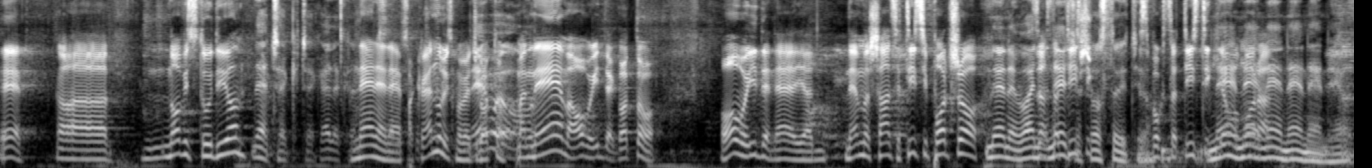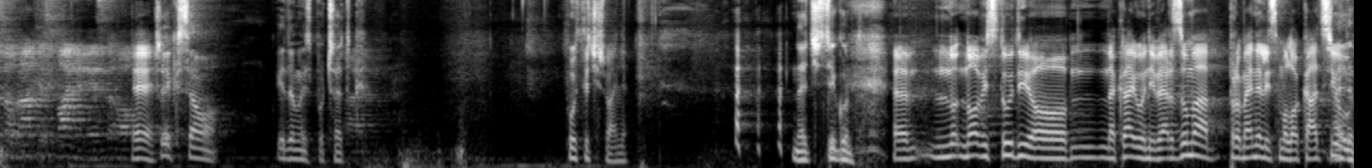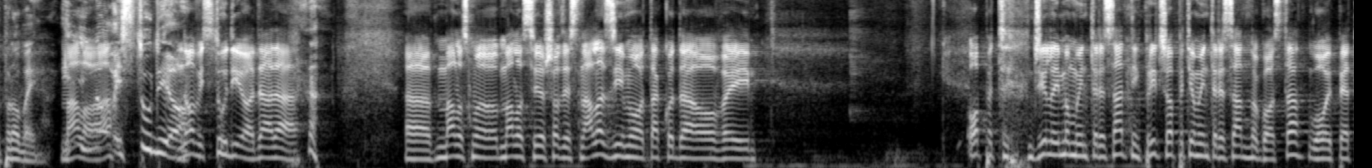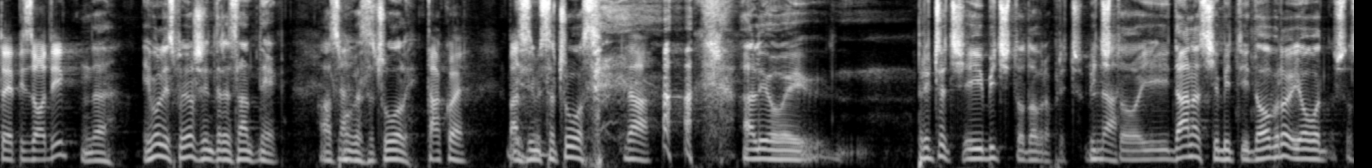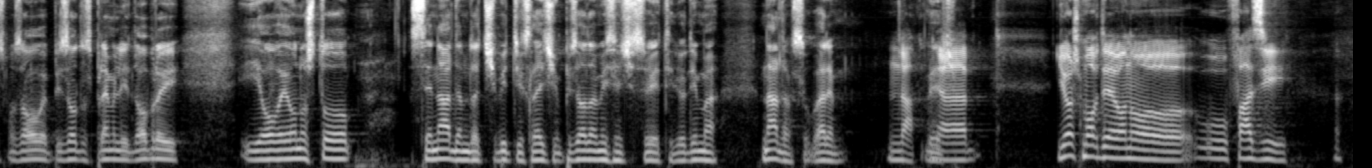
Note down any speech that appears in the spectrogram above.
E, a, novi studio. Ne, čekaj, čekaj, ajde krenemo. Ne, ne, ne, pa krenuli smo već Nemoj gotovo. ovo. Ma nema, ovo ide, gotovo. Ovo ide, ne, ja, nema šanse. Ti si počeo... Ne, ne, Vanja, nećeš ostaviti ovo. Zbog statistike Ne, ovo ne, mora... ne, ne, ne, ne. E, Čekaj samo, idemo iz početka. pustit ćeš Vanja. Neće sigurno. E, no, novi studio na kraju univerzuma, promenili smo lokaciju. Ajde, probaj. Malo, I novi studio. Novi studio, da, da. Uh, malo, smo, malo se još ovde snalazimo, tako da ovaj, opet, Džile, imamo interesantnih priča, opet imamo interesantnog gosta u ovoj petoj epizodi. Da. Imali smo još interesantnijeg, ali smo ga sačuvali. Tako je. Pa, Mislim, sačuvao se. da, ali ovaj, pričat će i bit će to dobra priča. Biće Da. to i danas će biti dobro i ovo što smo za ovu epizodu spremili dobro i, i ovo je ono što se nadam da će biti u sledećem epizodu, mislim da će se vidjeti ljudima. Nadam se, barem. da. Uh, još smo ovde ono, u fazi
